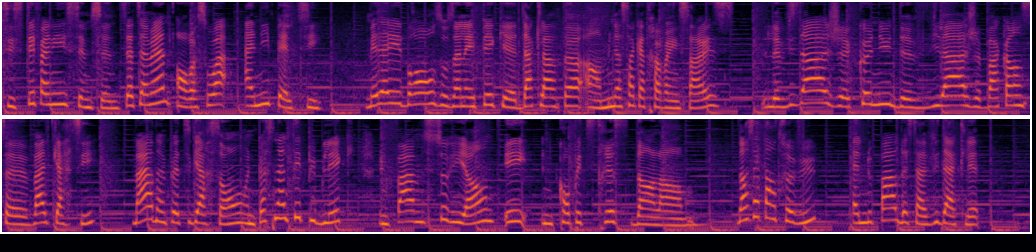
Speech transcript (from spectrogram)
ici Stéphanie Simpson. Cette semaine, on reçoit Annie Pelletier, médaillée de bronze aux Olympiques d'Atlanta en 1996, le visage connu de village vacances Valcartier, mère d'un petit garçon, une personnalité publique, une femme souriante et une compétitrice dans l'âme. Dans cette entrevue, elle nous parle de sa vie d'athlète.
